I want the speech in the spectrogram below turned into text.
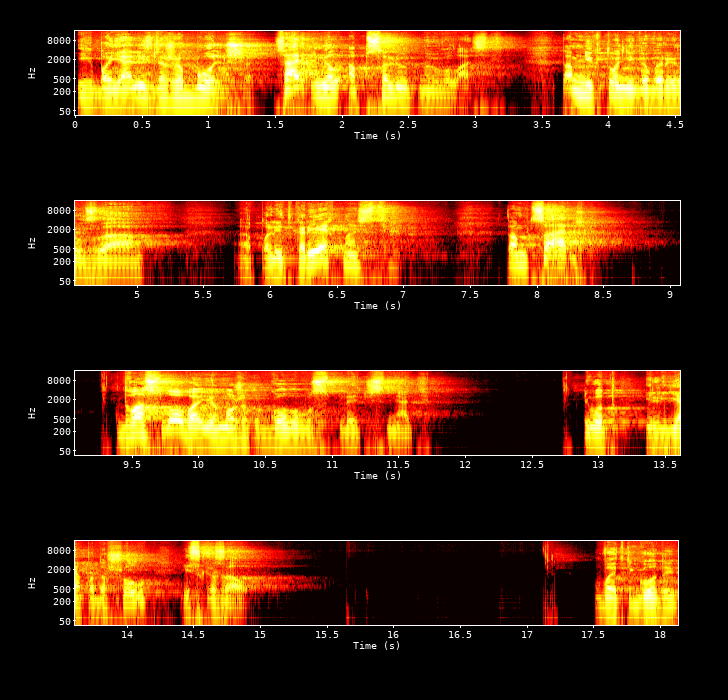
Их боялись даже больше. Царь имел абсолютную власть. Там никто не говорил за э, политкорректность. Там царь, два слова, и он может голову с плеч снять. И вот Илья подошел и сказал – в эти годы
